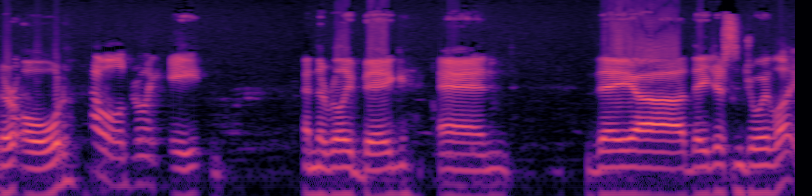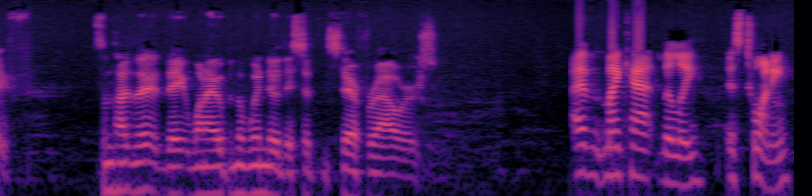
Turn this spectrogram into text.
They're old. How old? They're like eight, and they're really big, and they uh, they just enjoy life. Sometimes they, they when I open the window, they sit and stare for hours. I have, my cat Lily is 20.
